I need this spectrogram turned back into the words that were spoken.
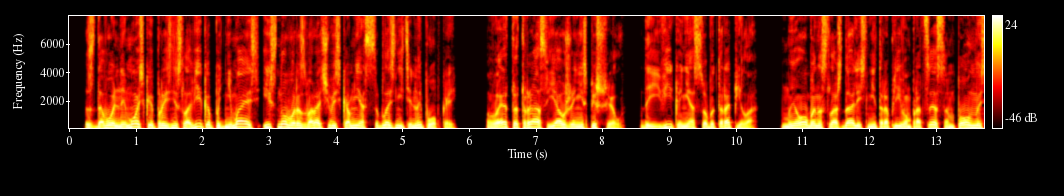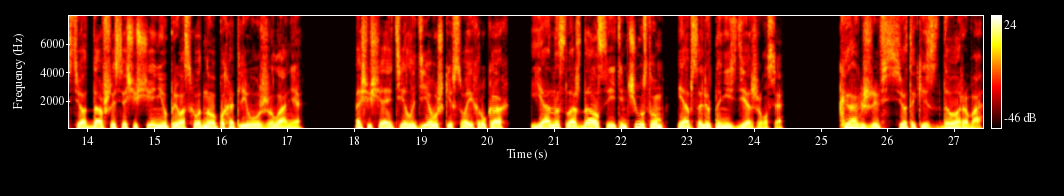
— с довольной моськой произнесла Вика, поднимаясь и снова разворачиваясь ко мне с соблазнительной попкой. В этот раз я уже не спешил, да и Вика не особо торопила. Мы оба наслаждались неторопливым процессом, полностью отдавшись ощущению превосходного похотливого желания. Ощущая тело девушки в своих руках, я наслаждался этим чувством и абсолютно не сдерживался. Как же все-таки здорово!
